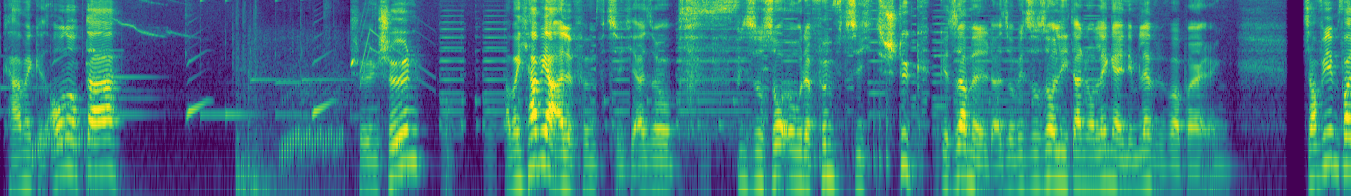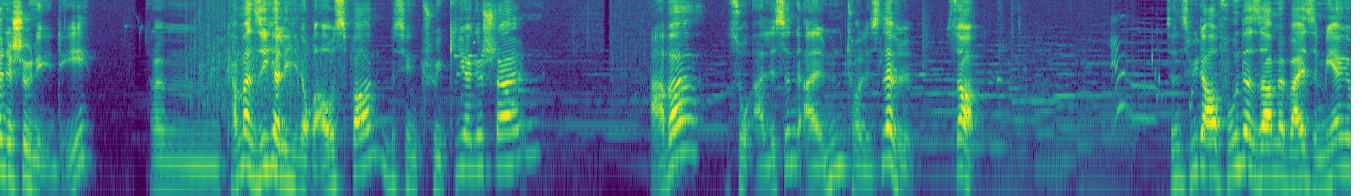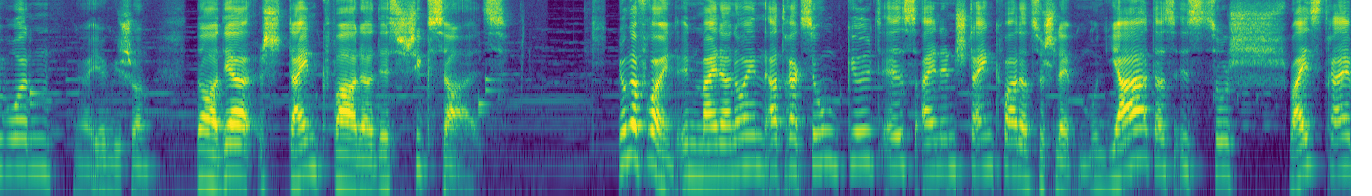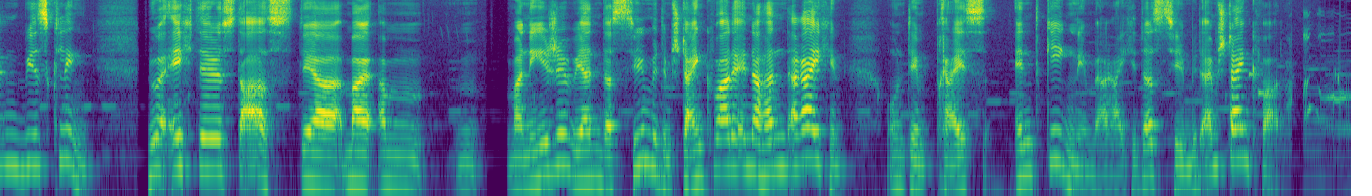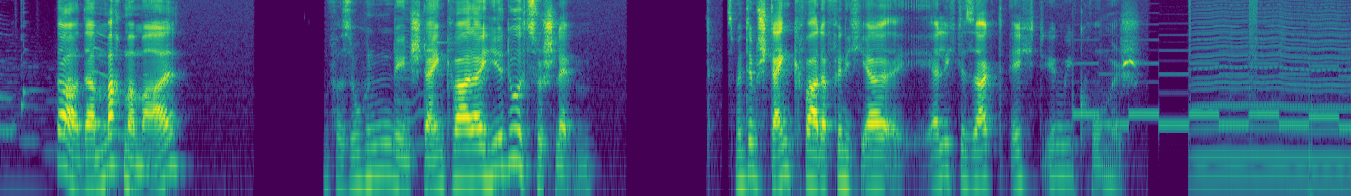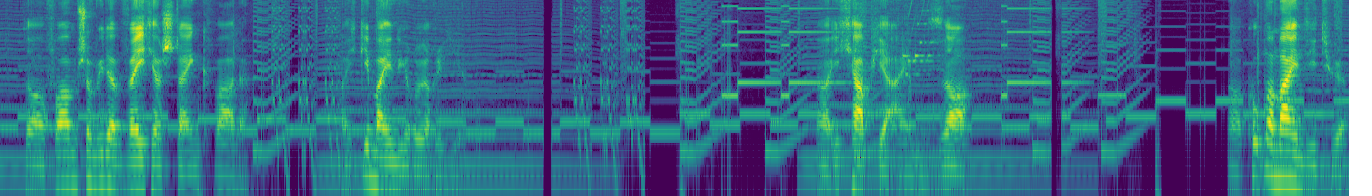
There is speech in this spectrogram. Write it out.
Kamek ist auch noch da. Schön, schön. Aber ich habe ja alle 50. Also, pff, wieso soll... Oder 50 Stück gesammelt. Also, wieso soll ich da noch länger in dem Level verbringen? Ist auf jeden Fall eine schöne Idee. Ähm, kann man sicherlich noch ausbauen. Ein bisschen trickier gestalten. Aber so alles in allem ein tolles Level. So. Sind es wieder auf wundersame Weise mehr geworden? Ja, irgendwie schon. So, der Steinquader des Schicksals. Junger Freund, in meiner neuen Attraktion gilt es, einen Steinquader zu schleppen. Und ja, das ist so schweißtreibend, wie es klingt. Nur echte Stars der Ma ähm, Manege werden das Ziel mit dem Steinquader in der Hand erreichen. und den Preis entgegennehmen. Erreiche das Ziel mit einem Steinquader. So, dann machen wir mal. Und versuchen den Steinquader hier durchzuschleppen. Das mit dem Steinquader finde ich eher, ehrlich gesagt echt irgendwie komisch. So, vor allem schon wieder welcher Steinquader. Ich gehe mal in die Röhre hier. So, ich habe hier einen. So. so. Gucken wir mal in die Tür.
